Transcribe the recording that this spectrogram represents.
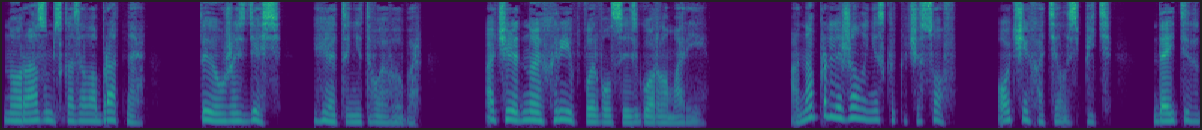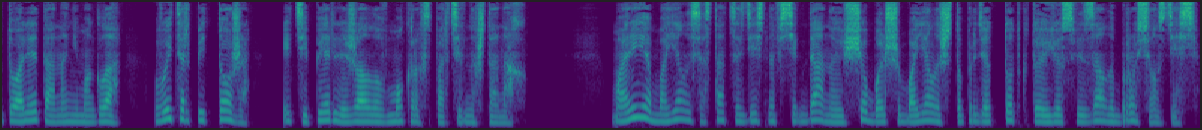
но разум сказал обратное. «Ты уже здесь, и это не твой выбор». Очередной хрип вырвался из горла Марии. Она пролежала несколько часов. Очень хотелось пить. Дойти до туалета она не могла, вытерпеть тоже, и теперь лежала в мокрых спортивных штанах. Мария боялась остаться здесь навсегда, но еще больше боялась, что придет тот, кто ее связал и бросил здесь.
